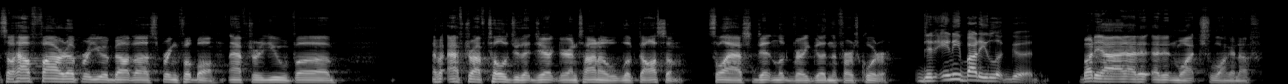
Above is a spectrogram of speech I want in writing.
So, how fired up are you about uh, spring football after you've uh, after I've told you that Jarrett Guarantano looked awesome slash didn't look very good in the first quarter? Did anybody look good? Buddy, I, I, I didn't watch long enough.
